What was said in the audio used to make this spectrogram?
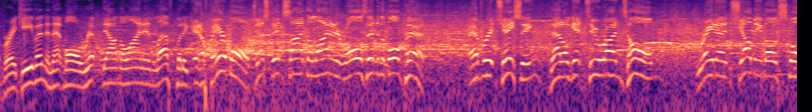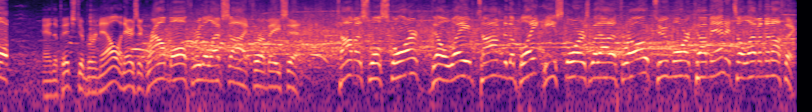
A break even, and that ball ripped down the line and left, but a, a fair ball just inside the line, and it rolls into the bullpen. Everett chasing. That'll get two runs home. Rada and Shelby both score. And the pitch to Burnell, and there's a ground ball through the left side for a base hit. Thomas will score. They'll wave Tom to the plate. He scores without a throw. Two more come in. It's 11 to nothing.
